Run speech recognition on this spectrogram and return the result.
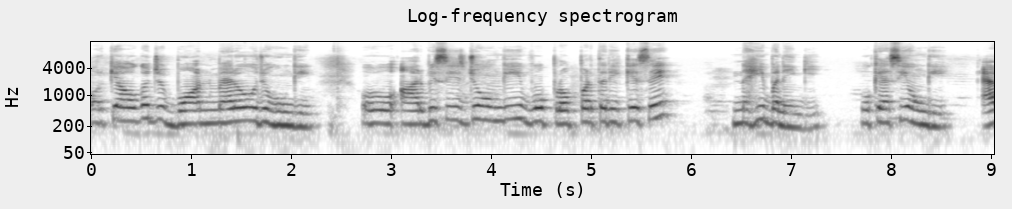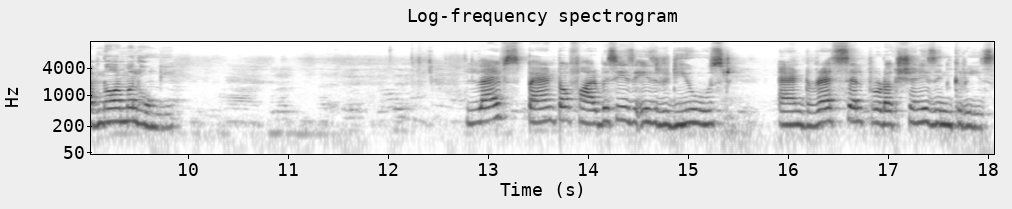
और क्या होगा? जो बॉन मैरो जो होंगी, वो आर जो होंगी, वो प्रॉपर तरीके से नहीं बनेंगी. वो कैसी होंगी? एबनॉर्मल होंगी। Life span of RBCs is reduced and red cell production is increase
